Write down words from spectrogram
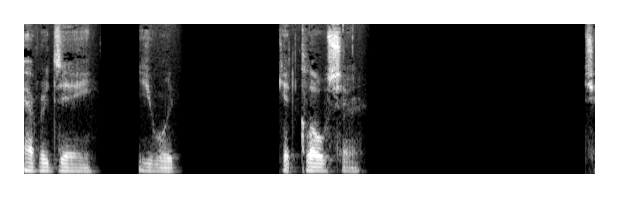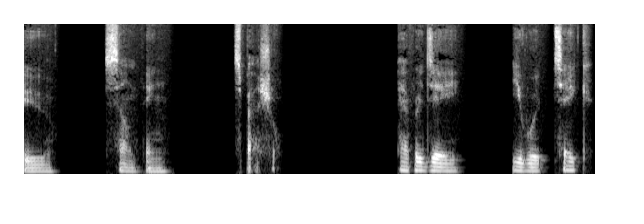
every day you would get closer to something special. Every day you would take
